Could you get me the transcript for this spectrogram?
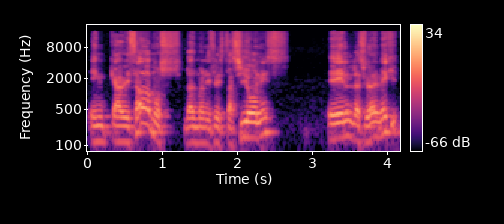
encabezábamos las manifestaciones en la Ciudad de México.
